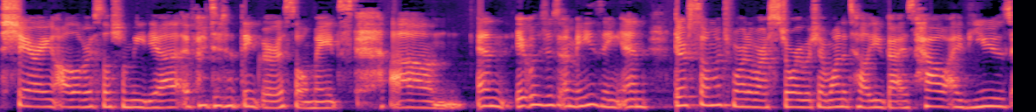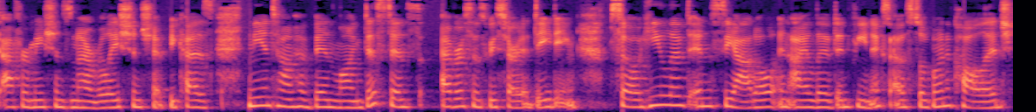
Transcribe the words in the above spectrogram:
sharing all over social media if I didn't think we were soulmates. Um, and it was just amazing. And there's so much more to our story, which I want to tell you guys how I've used affirmations in our relationship because me and Tom have been long distance ever since we started dating. So he lived in Seattle and I lived in Phoenix. I was still going to college college.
